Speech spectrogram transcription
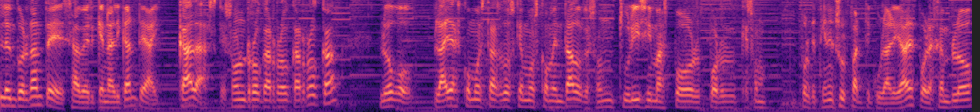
lo importante es saber que en Alicante hay calas, que son roca, roca, roca. Luego, playas como estas dos que hemos comentado, que son chulísimas por, por- que porque tienen sus particularidades. Por ejemplo,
